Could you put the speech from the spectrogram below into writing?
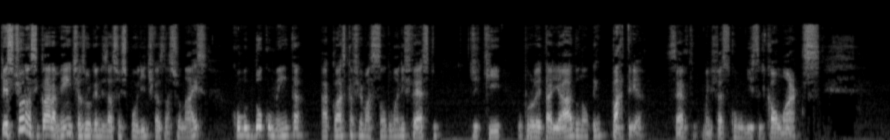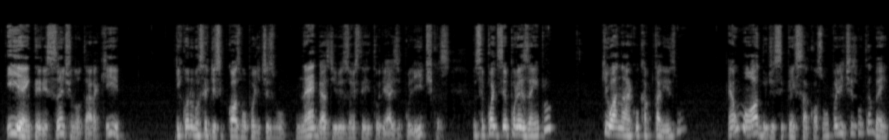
Questiona-se claramente as organizações políticas nacionais, como documenta a clássica afirmação do manifesto de que o proletariado não tem pátria, certo? Manifesto comunista de Karl Marx. E é interessante notar aqui que quando você diz que cosmopolitismo nega as divisões territoriais e políticas, você pode dizer, por exemplo, que o anarcocapitalismo é um modo de se pensar cosmopolitismo também.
